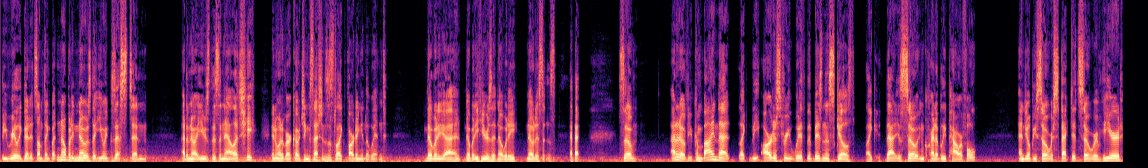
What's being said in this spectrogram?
be really good at something, but nobody knows that you exist. And I don't know, I use this analogy in one of our coaching sessions. It's like farting in the wind. Nobody, uh, nobody hears it. Nobody notices. so I don't know if you combine that like the artistry with the business skills, like that is so incredibly powerful and you'll be so respected, so revered.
